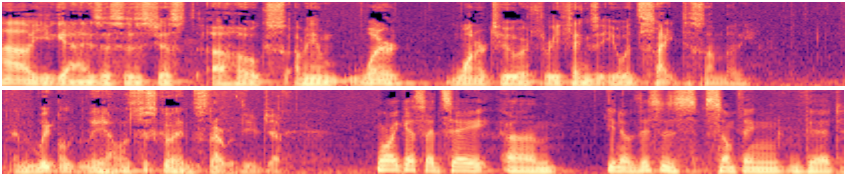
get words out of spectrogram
"Oh, you guys, this is just a hoax." I mean, what are one or two or three things that you would cite to somebody? And we, yeah, let's just go ahead and start with you, Jeff. Well, I guess I'd say, um, you know, this is something that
